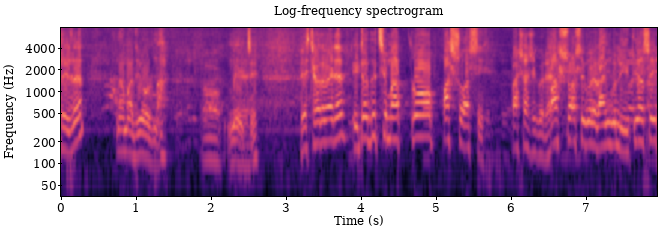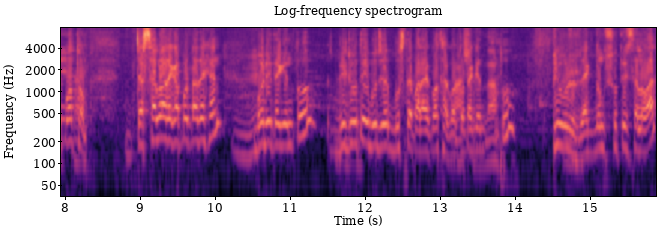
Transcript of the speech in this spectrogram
সাইজের নামাজি ওড়না। কত ভাই এটা দিচ্ছি মাত্র পাঁচশো আশি। পাঁচশো আশি করে? পাঁচশো আশি করে রাঙ্গুলি ইতিহাসেই প্রথম। যা সালোয়ারের কাপড়টা দেখেন বডিতে কিন্তু ভিডিওতেই বুঝে বুঝতে পারার কথা কতটা কিন্তু পিওর একদম সুতির সালোয়ার।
